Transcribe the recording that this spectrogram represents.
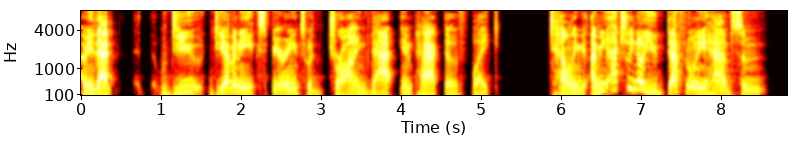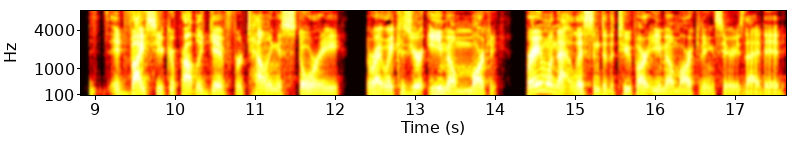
I mean that do you do you have any experience with drawing that impact of like telling I mean actually no you definitely have some advice you could probably give for telling a story the right way cuz your email marketing for anyone that listened to the two-part email marketing series that I did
